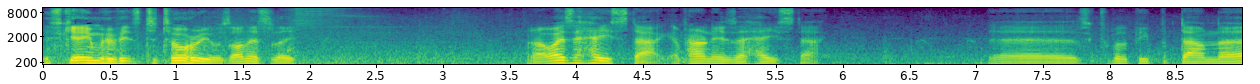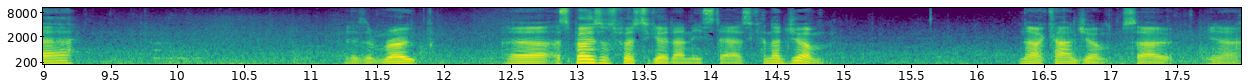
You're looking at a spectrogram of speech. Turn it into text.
this game with its tutorials, honestly. Right, where's a haystack? Apparently there's a haystack. There's a couple of people down there. There's a rope. Uh, I suppose I'm supposed to go down these stairs. Can I jump? No, I can't jump, so, you know.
